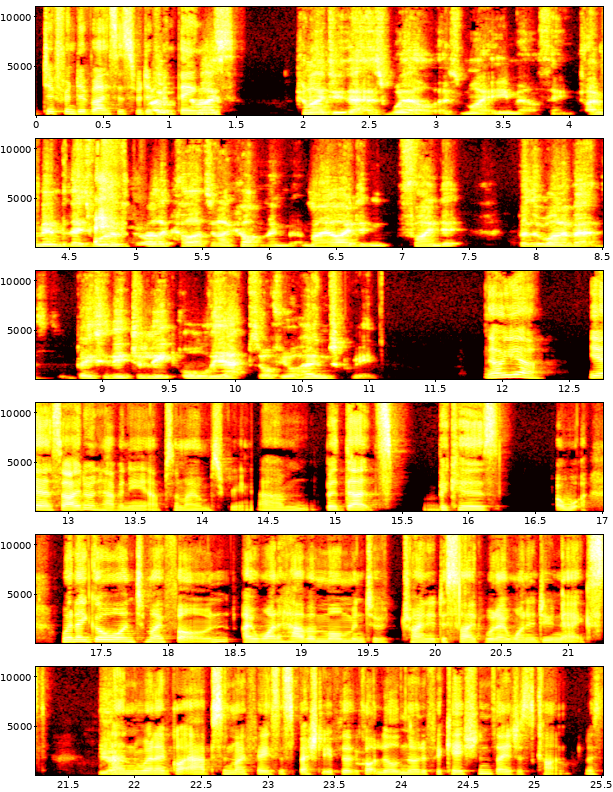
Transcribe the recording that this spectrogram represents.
Different devices for different oh, things. Can I, can I do that as well as my email thing? I remember there's one of the other cards, and I can't remember. My eye didn't find it, but the one about basically delete all the apps off your home screen. Oh yeah, yeah. So I don't have any apps on my home screen, um, but that's because when I go onto my phone, I want to have a moment of trying to decide what I want to do next. Yeah. And when I've got apps in my face, especially if they've got little notifications, I just can't. It's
